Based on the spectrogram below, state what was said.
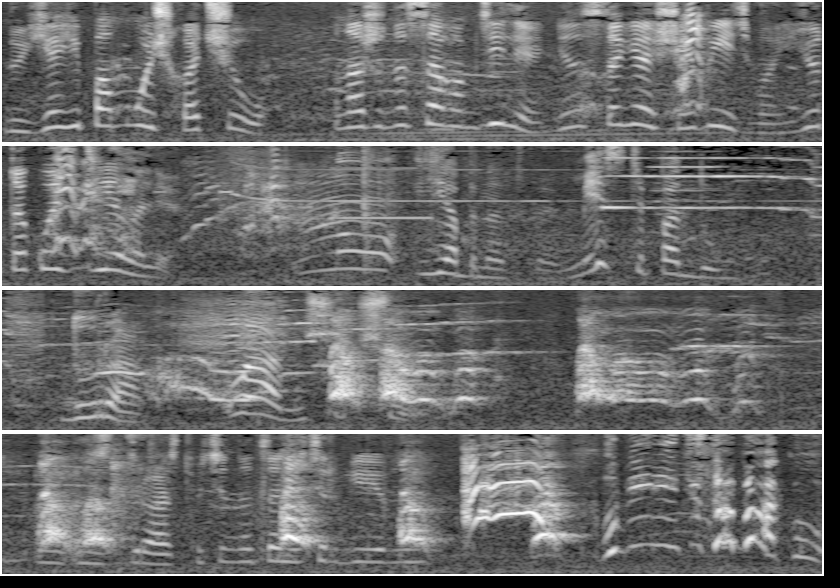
Но я ей помочь хочу. Она же на самом деле не настоящая ведьма. Ее такой сделали. Ну, я бы на твоем месте подумал. Дурак. Ладно, шучу. Здравствуйте, Наталья Сергеевна. Уберите собаку!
